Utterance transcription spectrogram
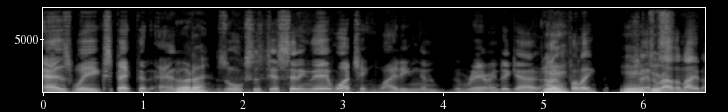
as we expected. And Righto. Zorks is just sitting there watching, waiting and raring to go. Yeah. Hopefully, Yeah, sooner just- rather than later.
